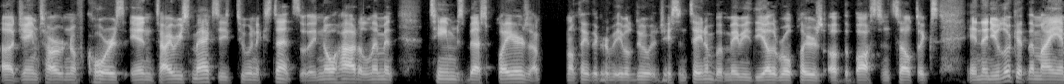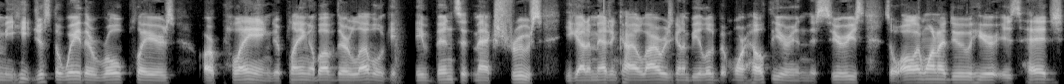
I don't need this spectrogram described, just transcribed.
uh, James Harden, of course, and Tyrese Maxey to an extent. So they know how to limit teams' best players. I don't think they're going to be able to do it with Jayson Tatum, but maybe the other role players of the Boston Celtics. And then you look at the Miami Heat, just the way their role players are playing. They're playing above their level. Gabe Vincent, Max Strus. You got to imagine Kyle Lowry is going to be a little bit more healthier in this series. So all I want to do here is hedge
